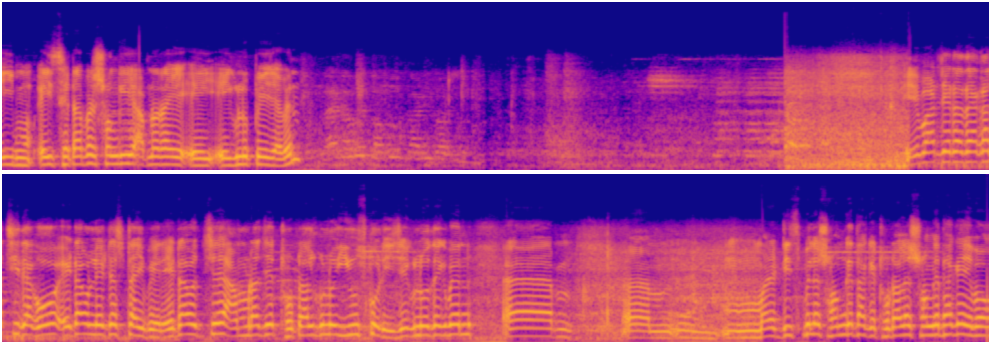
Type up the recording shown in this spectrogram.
এই এই সেট আপের সঙ্গেই আপনারা এই, এইগুলো পেয়ে যাবেন। এবার যেটা দেখাচ্ছি, দেখো, এটাও লেটেস্ট টাইপের এটা হচ্ছে আমরা যে টোটালগুলো ইউজ করি, যেগুলো দেখবেন মানে ডিসপ্লে সঙ্গে থাকে টোটালের সঙ্গে থাকে এবং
